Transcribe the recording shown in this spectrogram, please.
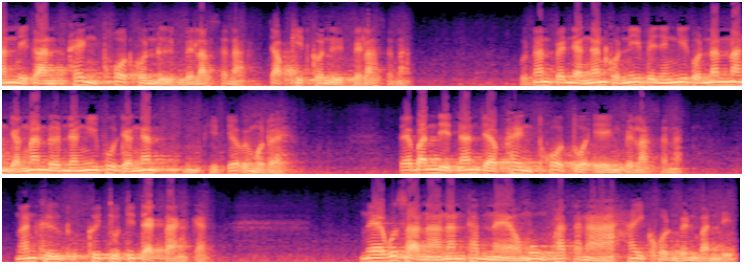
นั้นมีการเพ่งโทษคนอื่นเป็นลักษณะ จับผิดคนอื่นเป็นลักษณะคนนั้นเป็นอย่างนั้นคนนี้เป็นอย่างนี้คนนั้นนั่งอย่างนั้นเดินอย่างนี้พูดอย่างนั้น ผิดเยอะไปหมดเลย แต่บัณฑิตนั้นจะเพ่งโทษตัวเองเป็นลักษณะ นั้นคือคือจุดที่แตกต่างกัน แนวพุทธศาสนานั้นท่านแนวมุ่งพัฒนาให้คนเป็นบัณฑิต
